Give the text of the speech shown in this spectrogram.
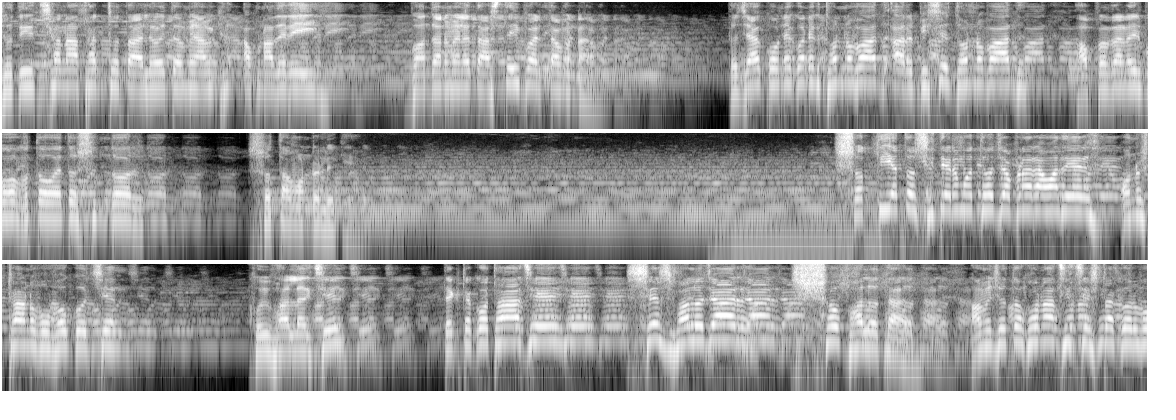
যদি ইচ্ছা না থাকতো, তাহলে হয়তো আমি আপনাদের এই বন্ধন মেলাতে আসতেই পারতাম না। তো যাক, অনেক অনেক ধন্যবাদ, আর বিশেষ ধন্যবাদ আপনাদের তো এত সুন্দর শ্রোতা মণ্ডলীকে সত্যি, এত শীতের মধ্যেও যে আপনারা আমাদের অনুষ্ঠান উপভোগ করছেন, খুবই ভালো লাগছে। তো একটা কথা আছে, শেষ ভালো যার, সব ভালো তার। আমি যতক্ষণ আছি, চেষ্টা করব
